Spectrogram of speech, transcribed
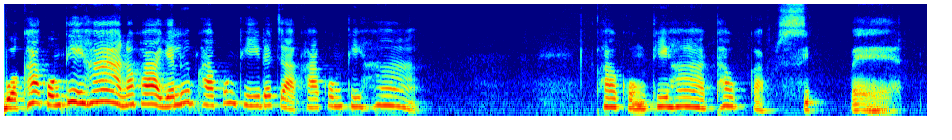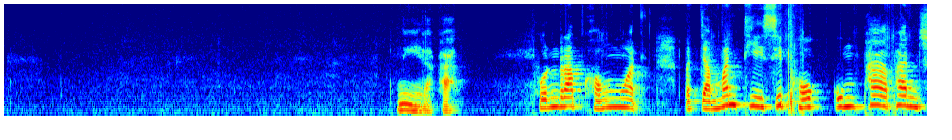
บวกค่าคงที่ห้าเนาะค่ะอย่าลืมค่าคงที่ได้จากค่าคงที่ห้าค่าคงที่ห้าเท่ากับสิบแปดนี่แหละค่ะ ลลัพธ์ของงวด ประจำวันที่ 16 กุมภาพันธ์ 2568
